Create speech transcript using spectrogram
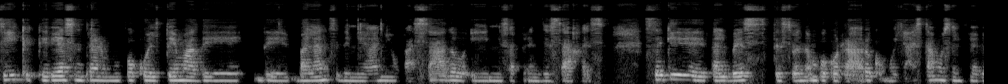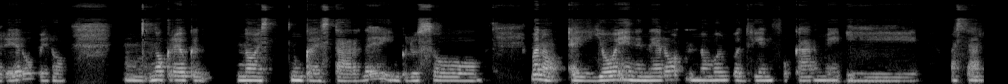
sí que quería centrar un poco el tema de, de, balance de mi año pasado y mis aprendizajes. Sé que tal vez te suena un poco raro, como ya estamos en febrero, pero mm, no creo que no es, nunca es tarde, incluso, bueno, eh, yo en enero no me podría enfocarme y pasar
